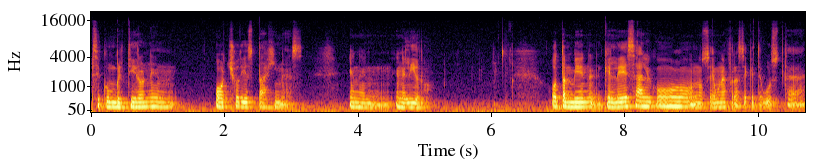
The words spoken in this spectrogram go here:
se convirtieron en 8 o 10 páginas en, en el libro O también que lees algo, no sé, una frase que te gusta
